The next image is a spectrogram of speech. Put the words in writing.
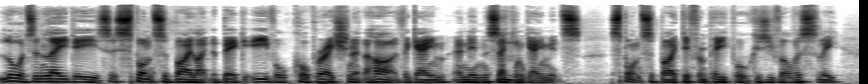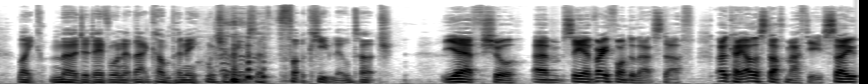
Lords and Ladies is sponsored by like the big evil corporation at the heart of the game, and in the second mm. game, it's sponsored by different people because you've obviously like murdered everyone at that company, which I think is a cute little touch. Yeah, for sure. Um, so yeah, very fond of that stuff. Okay, other stuff, Matthew. So,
